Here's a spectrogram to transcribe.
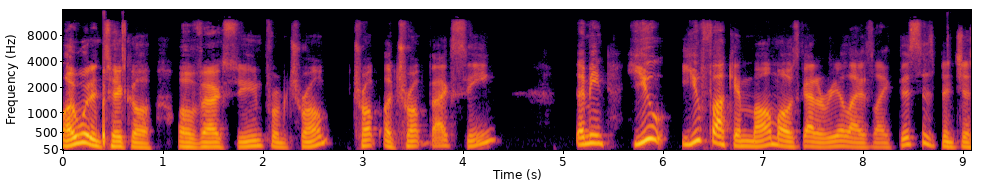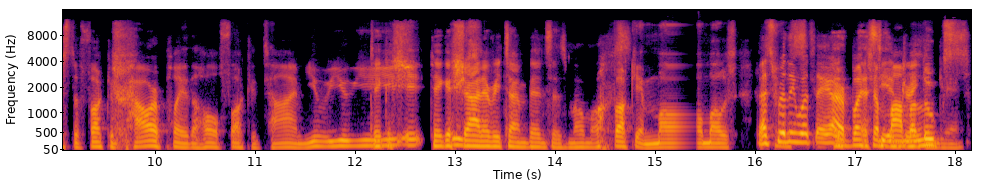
I wouldn't take a, a vaccine from Trump. Trump a Trump vaccine. I mean, you you fucking Momo's got to realize like this has been just a fucking power play the whole fucking time. You you you Take a you- sh- it- take a it's- shot every time Ben says Momo. fucking momos. That's really what they are. A bunch That's of the mama drinking loops.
